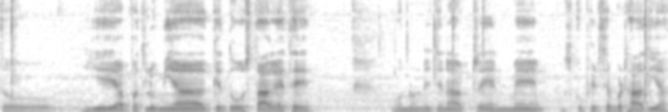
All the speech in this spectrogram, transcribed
तो ये अब पतलू मियाँ के दोस्त आ गए थे। उन्होंने जनाब ट्रेन में उसको फिर से बैठा दिया।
